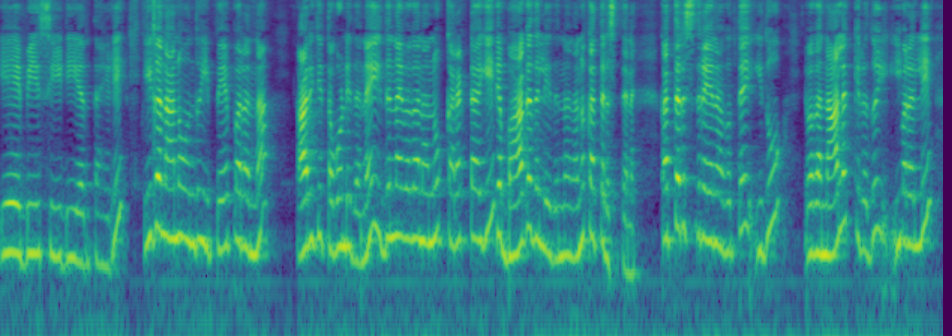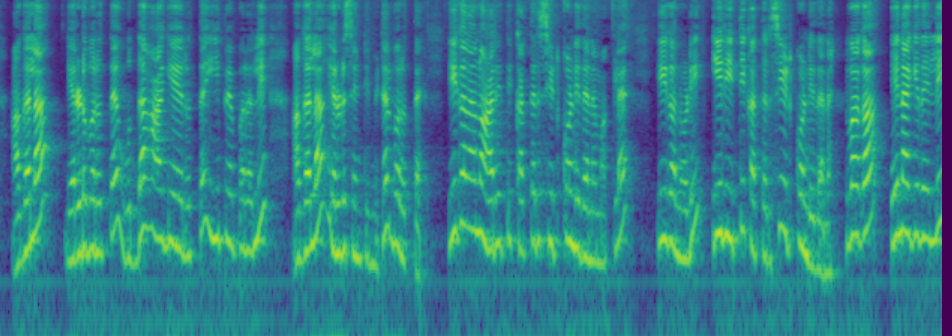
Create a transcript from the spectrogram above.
ಎ, ಬಿ, ಸಿ, ಡಿ ಅಂತ ಹೇಳಿ. ಈಗ ನಾನು ಒಂದು ಈ ಪೇಪರನ್ನು ಆ ರೀತಿ ತಗೊಂಡಿದ್ದೇನೆ. ಇದನ್ನ ಇವಾಗ ನಾನು ಕರೆಕ್ಟಾಗಿ ಭಾಗದಲ್ಲಿ ಇದನ್ನ ನಾನು ಕತ್ತರಿಸ್ತೇನೆ. ಕತ್ತರಿಸಿದ್ರೆ ಏನಾಗುತ್ತೆ? ಇದು ಇವಾಗ ನಾಲ್ಕಿರೋದು ಇವರಲ್ಲಿ ಅಗಲ ಎರಡು ಬರುತ್ತೆ. ಉದ್ದ ಹಾಗೆ ಇರುತ್ತೆ. ಈ ಪೇಪರಲ್ಲಿ ಅಗಲ ಎರಡು ಸೆಂಟಿಮೀಟರ್ ಬರುತ್ತೆ. ಈಗ ನಾನು ಆ ರೀತಿ ಕತ್ತರಿಸಿ ಇಟ್ಕೊಂಡಿದ್ದೇನೆ ಮಕ್ಕಳೇ ಈಗ ನೋಡಿ, ಈ ರೀತಿ ಕತ್ತರಿಸಿ ಇಟ್ಕೊಂಡಿದ್ದಾನೆ. ಇವಾಗ ಏನಾಗಿದೆ ಇಲ್ಲಿ?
